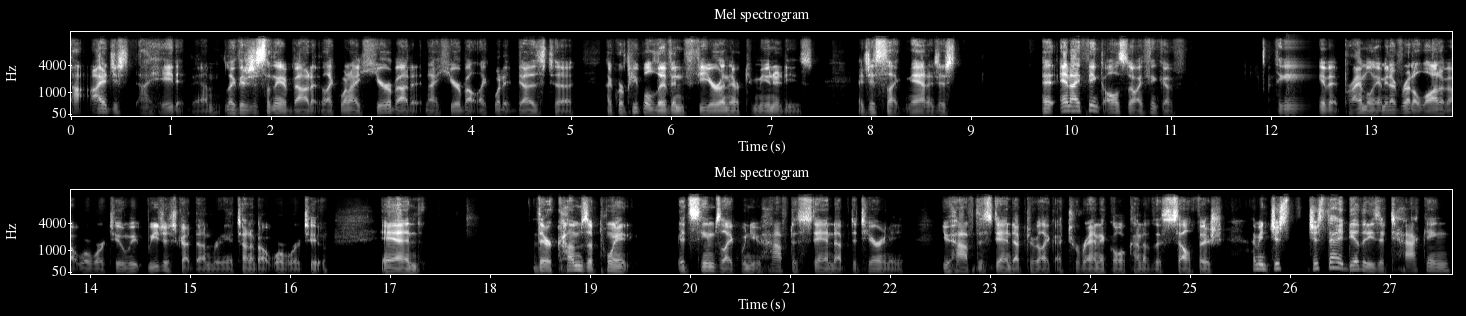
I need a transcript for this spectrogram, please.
I, I just I hate it, man. Like there's just something about it. Like when I hear about it and I hear about like what it does to like where people live in fear in their communities, I just like man, I just and, and I think also I think of thinking of it primarily, I mean, I've read a lot about World War II. We, we just got done reading a ton about World War II. And there comes a point, it seems like, when you have to stand up to tyranny. you have to mm-hmm. stand up to like a tyrannical kind of the selfish i mean just just the idea that he's attacking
